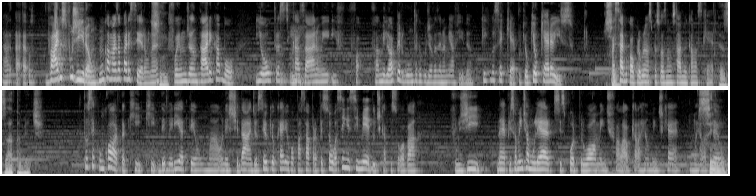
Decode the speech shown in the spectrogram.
A, a, a, vários fugiram, nunca mais apareceram, né? Sim. Foi um jantar e acabou. E outras se casaram e, e foi a melhor pergunta que eu podia fazer na minha vida. O que, que você quer? Porque o que eu quero é isso. Sim. Mas sabe qual é o problema? As pessoas não sabem o que elas querem. Exatamente. Então você concorda que, que deveria ter uma honestidade? Eu sei o que eu quero e eu vou passar para a pessoa sem esse medo de que a pessoa vá fugir, né? Principalmente a mulher se expor para o homem, de falar o que ela realmente quer numa relação.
